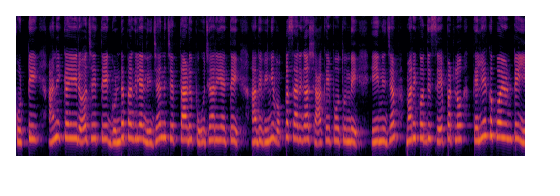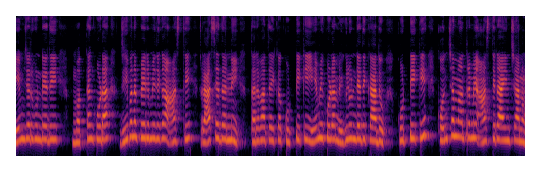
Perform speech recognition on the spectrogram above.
కుట్టి. అని ఇక ఈ రోజైతే గుండె పగిలే నిజాన్ని చెప్తాడు పూజారి అయితే. అది విని ఒక్కసారిగా షాక్ అయిపోతుంది. ఈ నిజం మరికొద్ది సేపట్లో తెలియకపోయి ఉంటే ఏం జరుగుండేది? మొత్తం కూడా జీవన పేరు మీదుగా ఆస్తి రాసేదాన్ని. తర్వాత ఇక కుట్టికి ఏమీ కూడా మిగులుండేది కాదు. కుట్టికి కొంచెం మాత్రమే ఆస్తి రాయించాను.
